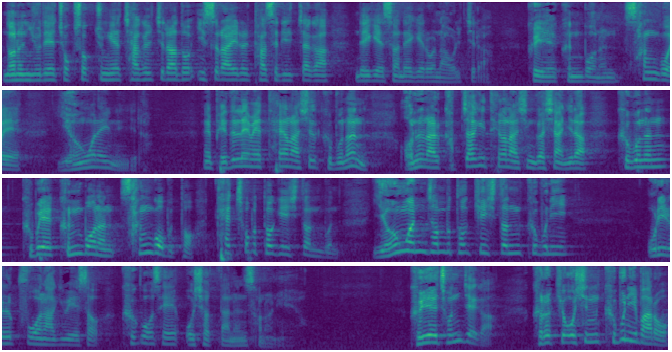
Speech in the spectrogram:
너는 유대 족속 중에 작을지라도 이스라엘을 다스릴 자가 내게서 내게로 나올지라. 그의 근본은 상고의 영원에 있느니라. 베들렘에 태어나실 그분은 어느 날 갑자기 태어나신 것이 아니라 그분은 그분의 근본은 상고부터 태초부터 계시던 분, 영원 전부터 계시던 그분이 우리를 구원하기 위해서 그곳에 오셨다는 선언이에요. 그의 존재가 그렇게 오신 그분이 바로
